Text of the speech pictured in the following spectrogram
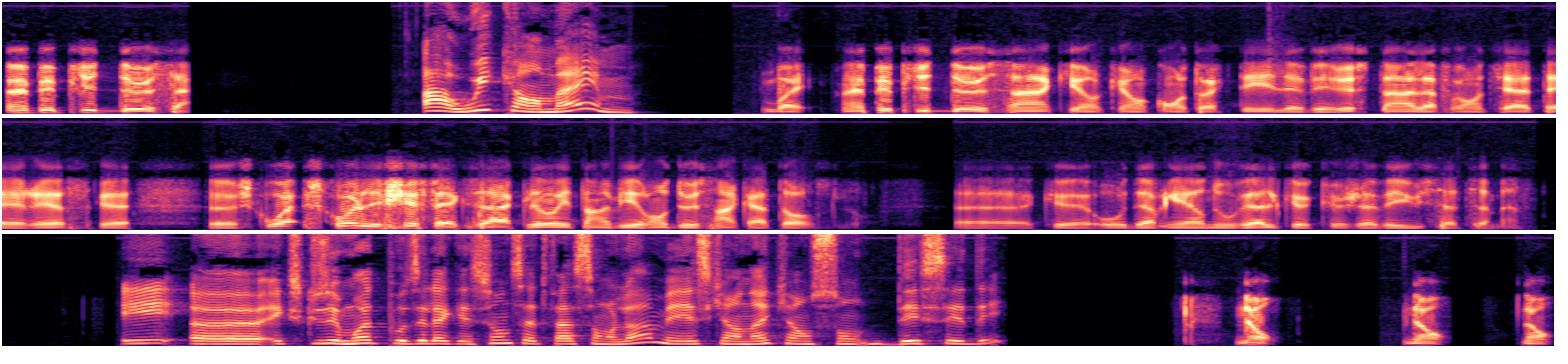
Un peu plus de 200. Ah oui, quand même? Oui, un peu plus de 200 qui ont, qui ont contracté le virus, tant à la frontière terrestre que, euh, je crois, je crois que le chiffre exact là, est environ 214 là, euh, que, aux dernières nouvelles que, que j'avais eues cette semaine. Et euh, excusez-moi de poser la question de cette façon-là, mais est-ce qu'il y en a qui en sont décédés? Non, non, non.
